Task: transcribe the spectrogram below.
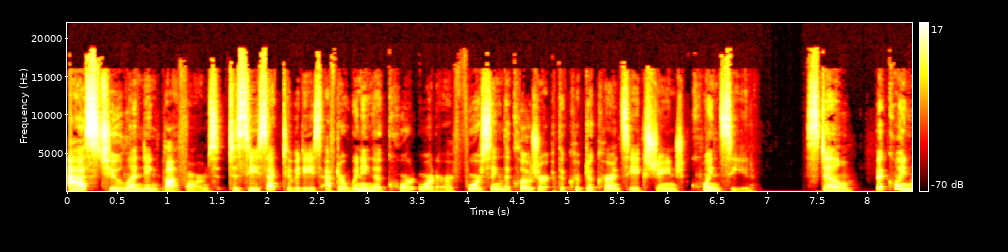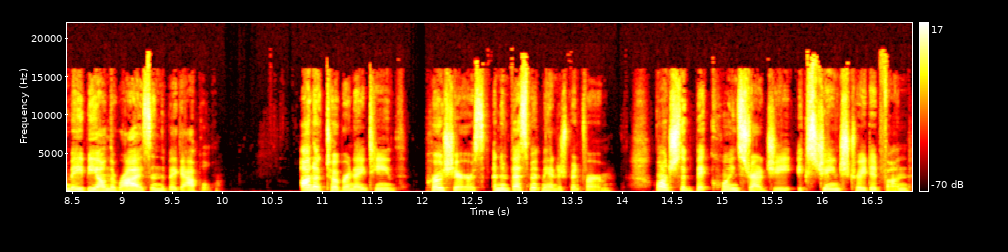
asked two lending platforms to cease activities after winning a court order forcing the closure of the cryptocurrency exchange CoinSeed. Still, Bitcoin may be on the rise in the Big Apple. On October 19th, ProShares, an investment management firm, launched the Bitcoin Strategy Exchange Traded Fund,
